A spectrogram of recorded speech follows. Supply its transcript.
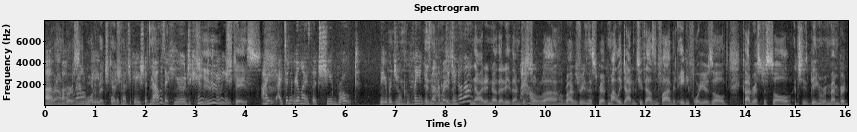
of Brown uh, versus Brown Board of v. Education. Education. Yeah. That was a huge, huge, Huge case. I, I didn't realize that she wrote the original complaint. Isn't that amazing? Did you know that? No, I didn't know that either. I'm just Wow. so, uh, I was reading the script. Motley died in 2005 at 84 years old. God rest her soul, and she's being remembered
